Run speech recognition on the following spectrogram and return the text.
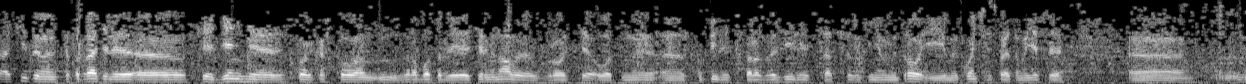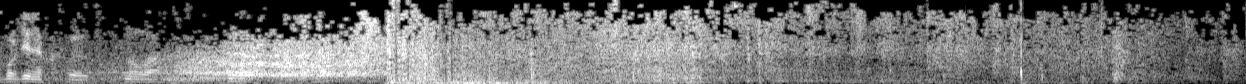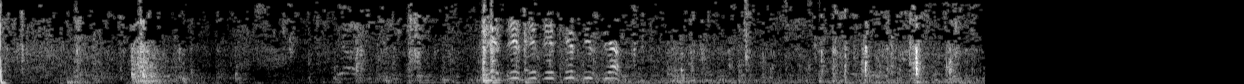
Отчитываемся, потратили э, все деньги, только что заработали терминалы в росте. Вот мы э, скупились, поразвозили, сейчас еще закинем в метро, и мы кончились, поэтому если э, сбор денег э, снова... снова- Вниз, вниз, вниз, вниз, вниз.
